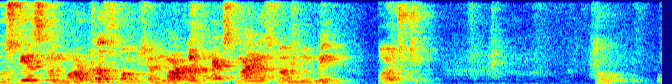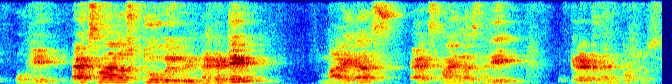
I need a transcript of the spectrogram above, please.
उस केस में modulus function modulus x 1 will be positive x minus 2 will be negative, minus x minus 3 greater than equal to 6.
